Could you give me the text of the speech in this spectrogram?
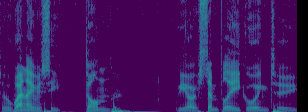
So when I receive done, we are simply going to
